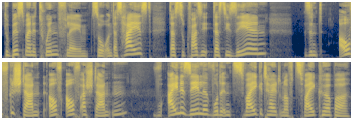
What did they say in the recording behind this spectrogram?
du bist meine Twin Flame. So, und das heißt, dass du quasi, dass die Seelen sind aufgestanden, auf, auferstanden. Eine Seele wurde in zwei geteilt und auf zwei Körper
